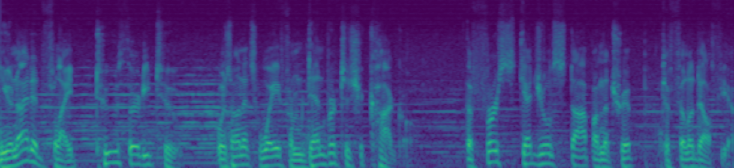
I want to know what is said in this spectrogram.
United Flight 232 was on its way from Denver to Chicago, the first scheduled stop on the trip to Philadelphia,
